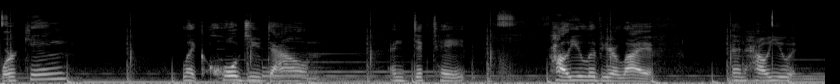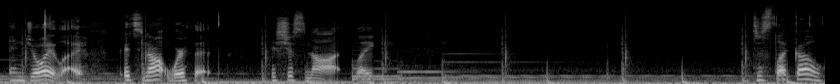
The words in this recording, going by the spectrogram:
working like hold you down and dictate how you live your life and how you enjoy life. It's not worth it. It's just not. Like, just let go.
